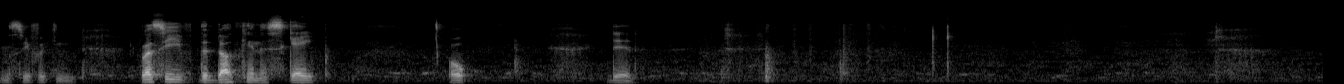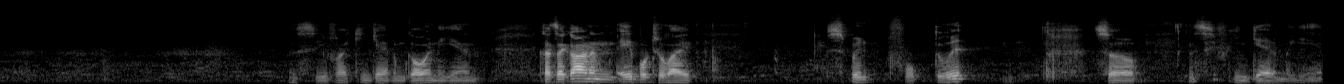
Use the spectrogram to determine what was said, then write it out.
let's see if we can let's see if the duck can escape. Did. Let's see if I can get him going again. Because I got him able to, like, sprint through it. So, let's see if we can get him again.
